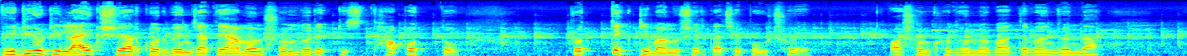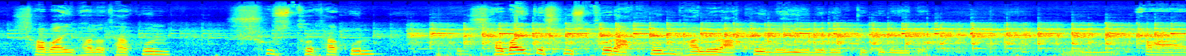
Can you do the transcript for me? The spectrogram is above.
ভিডিওটি লাইক, শেয়ার করবেন যাতে এমন সুন্দর একটি স্থাপত্য প্রত্যেকটি মানুষের কাছে পৌঁছয়। অসংখ্য ধন্যবাদ দেবাঞ্জনদা। সবাই ভালো থাকুন, সুস্থ থাকুন, সবাইকে সুস্থ রাখুন, ভালো রাখুন, এই অনুরোধটুকু রইল। আর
